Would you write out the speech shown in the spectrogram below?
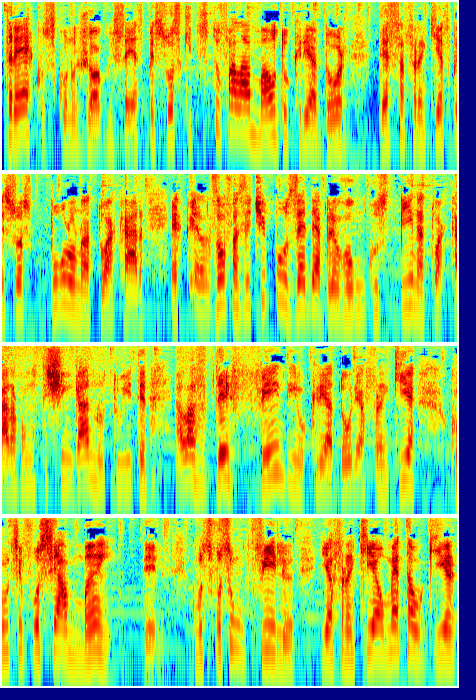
trecos quando jogam isso aí. As pessoas que, se tu falar mal do criador dessa franquia, as pessoas pulam na tua cara. É, elas vão fazer tipo o Zé de Abreu, vão cuspir na tua cara, vão te xingar no Twitter. Elas defendem o criador e a franquia como se fosse a mãe deles, como se fosse um filho. E a franquia é o Metal Gear,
